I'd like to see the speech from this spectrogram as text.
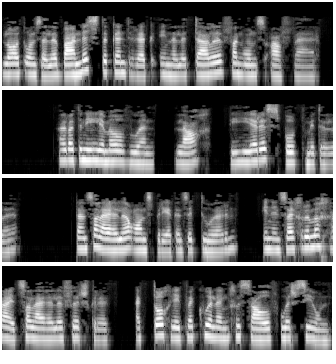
laat ons hulle bande stikkend ruk en hulle touwe van ons afwer. Hy wat in die hemel woon, lag, die Heere spot met hulle. Dan zal hy hulle aanspreek in sy toorn, en in sy grimmigheid sal hy hulle verskrik. Ek toch het my koning gesalf oor Sion,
